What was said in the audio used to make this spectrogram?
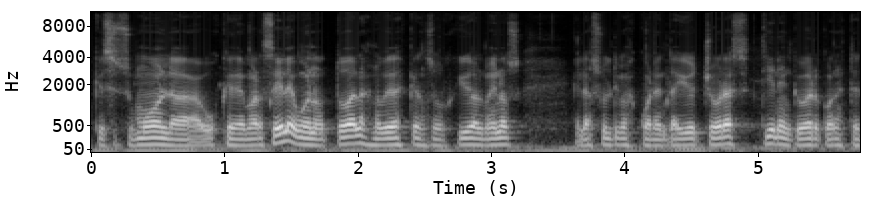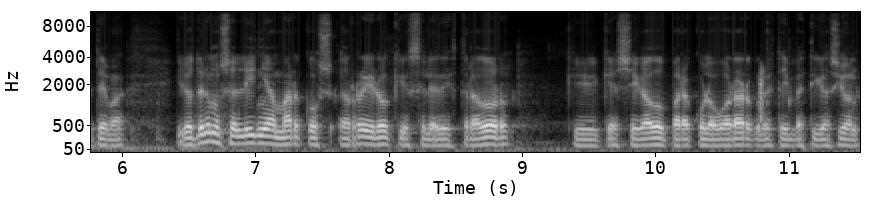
que se sumó a la búsqueda de Marcela y bueno, todas las novedades que han surgido al menos en las últimas 48 horas tienen que ver con este tema. Y lo tenemos en línea Marcos Herrero, que es el adiestrador que, ha llegado para colaborar con esta investigación.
